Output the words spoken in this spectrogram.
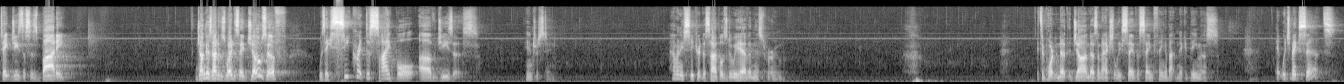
take Jesus' body, John goes out of his way to say Joseph was a secret disciple of Jesus. Interesting. How many secret disciples do we have in this room? It's important to note that John doesn't actually say the same thing about Nicodemus, which makes sense.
